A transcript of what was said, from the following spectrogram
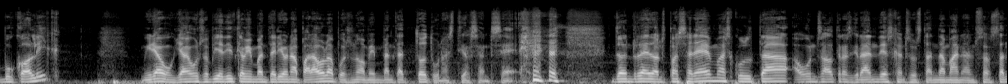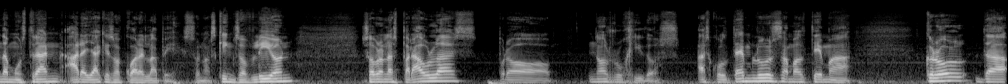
bucòlic, mireu, ja us havia dit que m'inventaria una paraula, doncs no, m'he inventat tot un estil sencer. doncs res, doncs passarem a escoltar a uns altres grandes que ens ho estan demanant, ens ho estan demostrant ara ja que és el quart LP. Són els Kings of Leon, s'obren les paraules, però no els rugidos. Escoltem-los amb el tema Crawl de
